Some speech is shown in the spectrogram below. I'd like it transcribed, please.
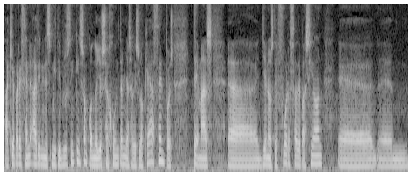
aquí aparecen Adrian Smith y Bruce Dickinson. Cuando ellos se juntan, ya sabéis lo que hacen, pues temas eh, llenos de fuerza, de pasión, eh, em,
